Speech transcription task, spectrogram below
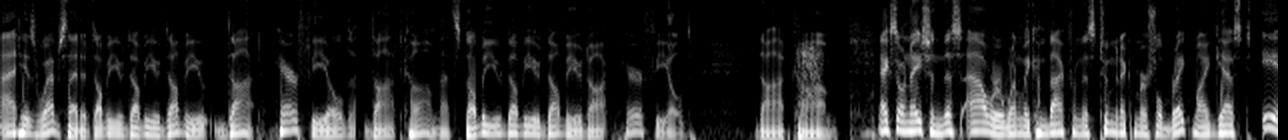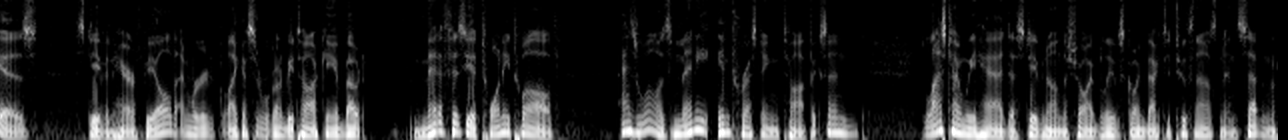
at his website at www.hairfield.com. That's www.hairfield.com. Exonation, this hour, when we come back from this two minute commercial break, my guest is Steven Hairfield. and we're, like I said, we're going to be talking about Metaphysia 2012, as well as many interesting topics. And last time we had uh, Steven on the show, I believe, was going back to 2007.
